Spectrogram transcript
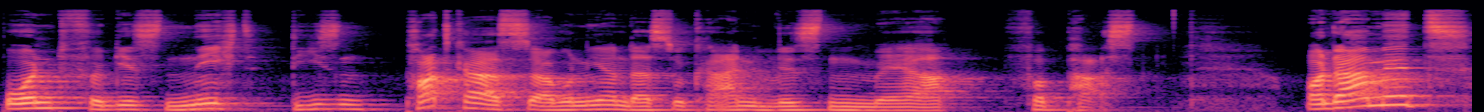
Und vergiss nicht, diesen Podcast zu abonnieren, dass du kein Wissen mehr verpasst. Und damit,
